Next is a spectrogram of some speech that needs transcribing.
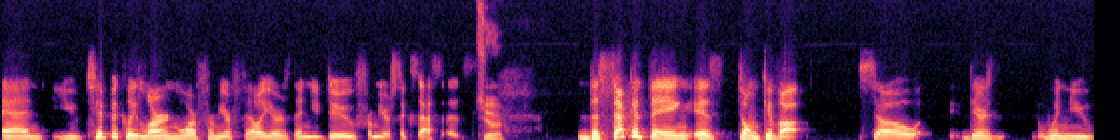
and you typically learn more from your failures than you do from your successes. Sure. The second thing is don't give up. So there's when you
